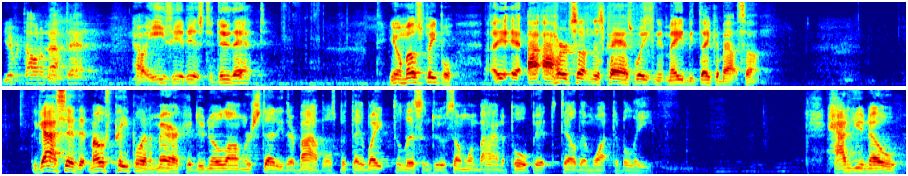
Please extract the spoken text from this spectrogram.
You ever thought about that? How easy it is to do that? You know, most people, I, I heard something this past week and it made me think about something. The guy said that most people in America do no longer study their Bibles, but they wait to listen to someone behind a pulpit to tell them what to believe. How do you know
